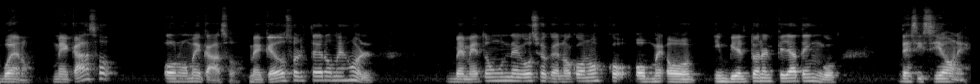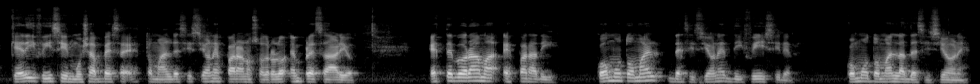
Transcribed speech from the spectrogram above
bueno, ¿me caso o no me caso? ¿Me quedo soltero mejor? ¿Me meto en un negocio que no conozco o, me, o invierto en el que ya tengo? Decisiones. Qué difícil muchas veces es tomar decisiones para nosotros los empresarios. Este programa es para ti. Cómo tomar decisiones difíciles. Cómo tomar las decisiones.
